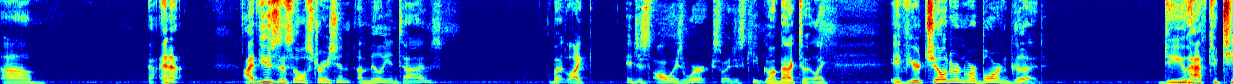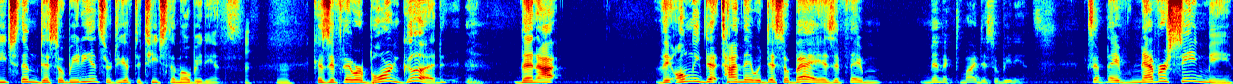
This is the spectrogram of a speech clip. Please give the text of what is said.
um, and I, I've used this illustration a million times, but like it just always works. So I just keep going back to it. Like, if your children were born good, do you have to teach them disobedience or do you have to teach them obedience? Because if they were born good, then I, the only de- time they would disobey is if they m- mimicked my disobedience. Except they've never seen me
